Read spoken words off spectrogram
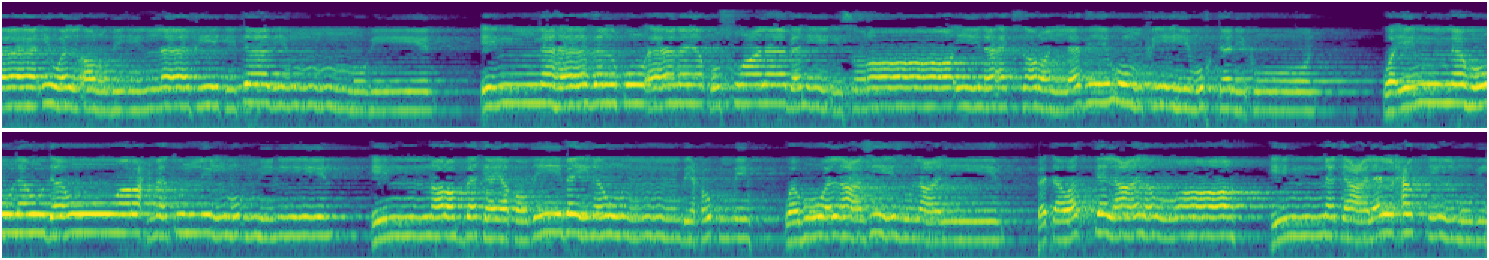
إسرائيل أكثر الذي هم فيه مختلفون وإنه لهدى ورحمة للمؤمنين إن ربك يقضي بينهم بحكمه وهو العزيز العليم فتوكل على الله إنك على الحق المبين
